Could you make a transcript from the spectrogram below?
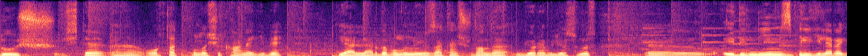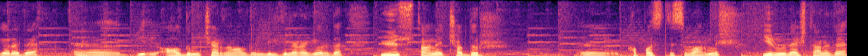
duş, işte e, ortak bulaşıkhane gibi yerlerde bulunuyor. Zaten şuradan da görebiliyorsunuz. Ee, edindiğimiz bilgilere göre de e, bir aldığım içeriden aldığım bilgilere göre de 100 tane çadır e, kapasitesi varmış. 25 tane de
